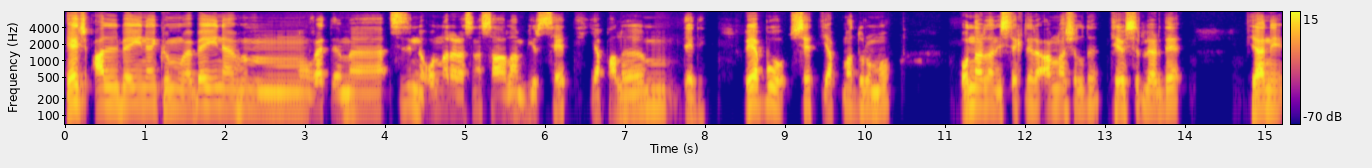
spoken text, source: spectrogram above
Ec'al beynekum ve beynehum redma sizinle onlar arasına sağlam bir set yapalım dedi. Ve bu set yapma durumu onlardan istekleri anlaşıldı. Tefsirlerde yani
